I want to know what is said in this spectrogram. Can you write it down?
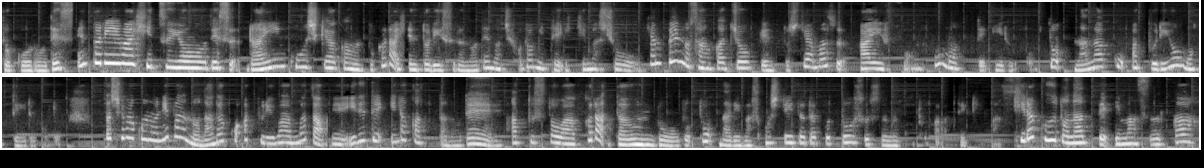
ところです。エントリーは必要です。LINE 公式アカウントからエントリーするので、後ほど見ていきましょう。キャンペーンの参加条件としては、まず iPhone を持っていること、7個アプリを持っていること。私はこの2番の7個アプリはまだ、入れていなかったので、App Store からダウンロードとなります。押していただくと進むことができます。開くとなっていますが、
